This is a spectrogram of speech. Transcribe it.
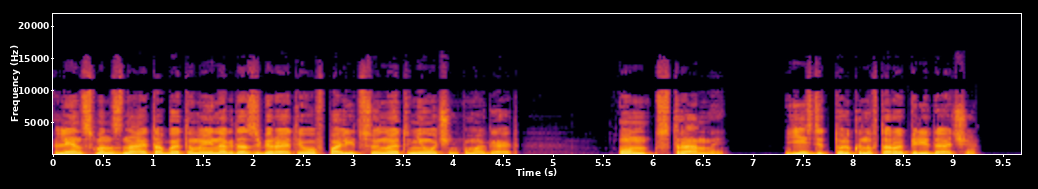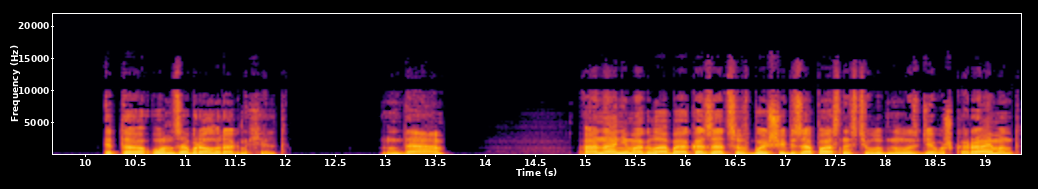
Ленсман знает об этом и иногда забирает его в полицию, но это не очень помогает. Он странный, ездит только на второй передаче. Это он забрал Рагнхельд? Да. Она не могла бы оказаться в большей безопасности, улыбнулась девушка. Раймонд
